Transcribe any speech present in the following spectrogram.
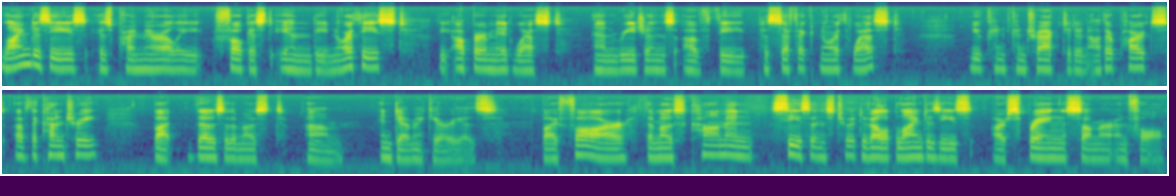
Lyme disease is primarily focused in the Northeast, the upper Midwest, and regions of the Pacific Northwest. You can contract it in other parts of the country, but those are the most um, endemic areas. By far, the most common seasons to develop Lyme disease are spring, summer, and fall.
